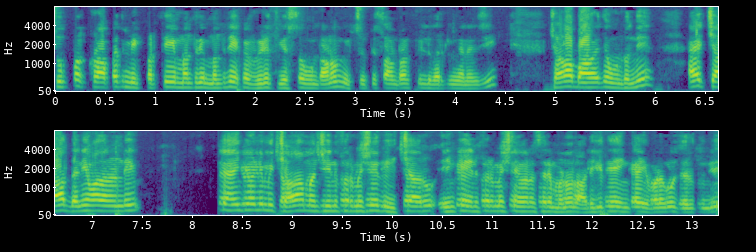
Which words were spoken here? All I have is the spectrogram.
సూపర్ క్రాప్ అయితే మీకు ప్రతి మంత్లీ మంత్లీ ఒక వీడియో తీస్తూ ఉంటాను. మీకు చూపిస్తూ ఉంటాను ఫీల్డ్ వర్కింగ్ అనేది. చాలా బాగా అయితే ఉంటుంది. అయితే చాలా ధన్యవాదాలండి థ్యాంక్ యూ అండి. మీకు చాలా మంచి ఇన్ఫర్మేషన్ అయితే ఇచ్చారు. ఇంకా ఇన్ఫర్మేషన్ ఏమైనా సరే మన అడిగితే ఇంకా ఇవ్వడం కూడా జరుగుతుంది.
